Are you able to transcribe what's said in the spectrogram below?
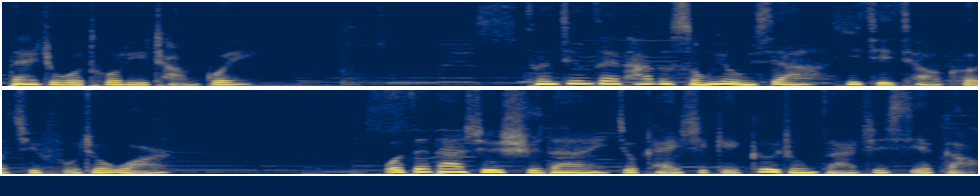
带着我脱离常规。曾经在她的怂恿下，一起翘课去福州玩。我在大学时代就开始给各种杂志写稿，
